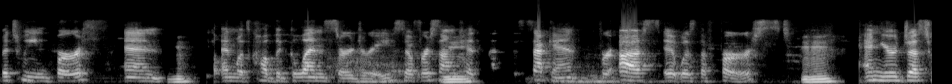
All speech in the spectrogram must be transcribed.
between birth and mm-hmm. and what's called the Glenn surgery. So for some mm-hmm. kids, that's the second. For us, it was the 1st mm-hmm and you're just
